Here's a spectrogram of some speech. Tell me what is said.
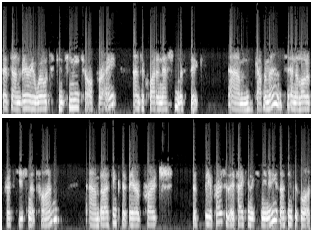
they've done very well to continue to operate under quite a nationalistic um, government and a lot of persecution at times. Um, but I think that their approach, the, the approach that they take in the communities, I think, is what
